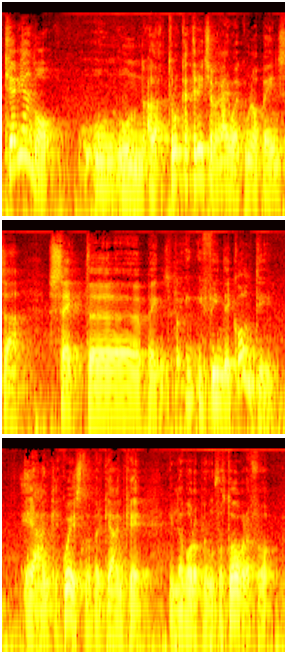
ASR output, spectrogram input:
Chiariamo un, un allora, truccatrice, magari qualcuno pensa set, eh, in fin dei conti è anche questo, perché anche il lavoro per un fotografo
